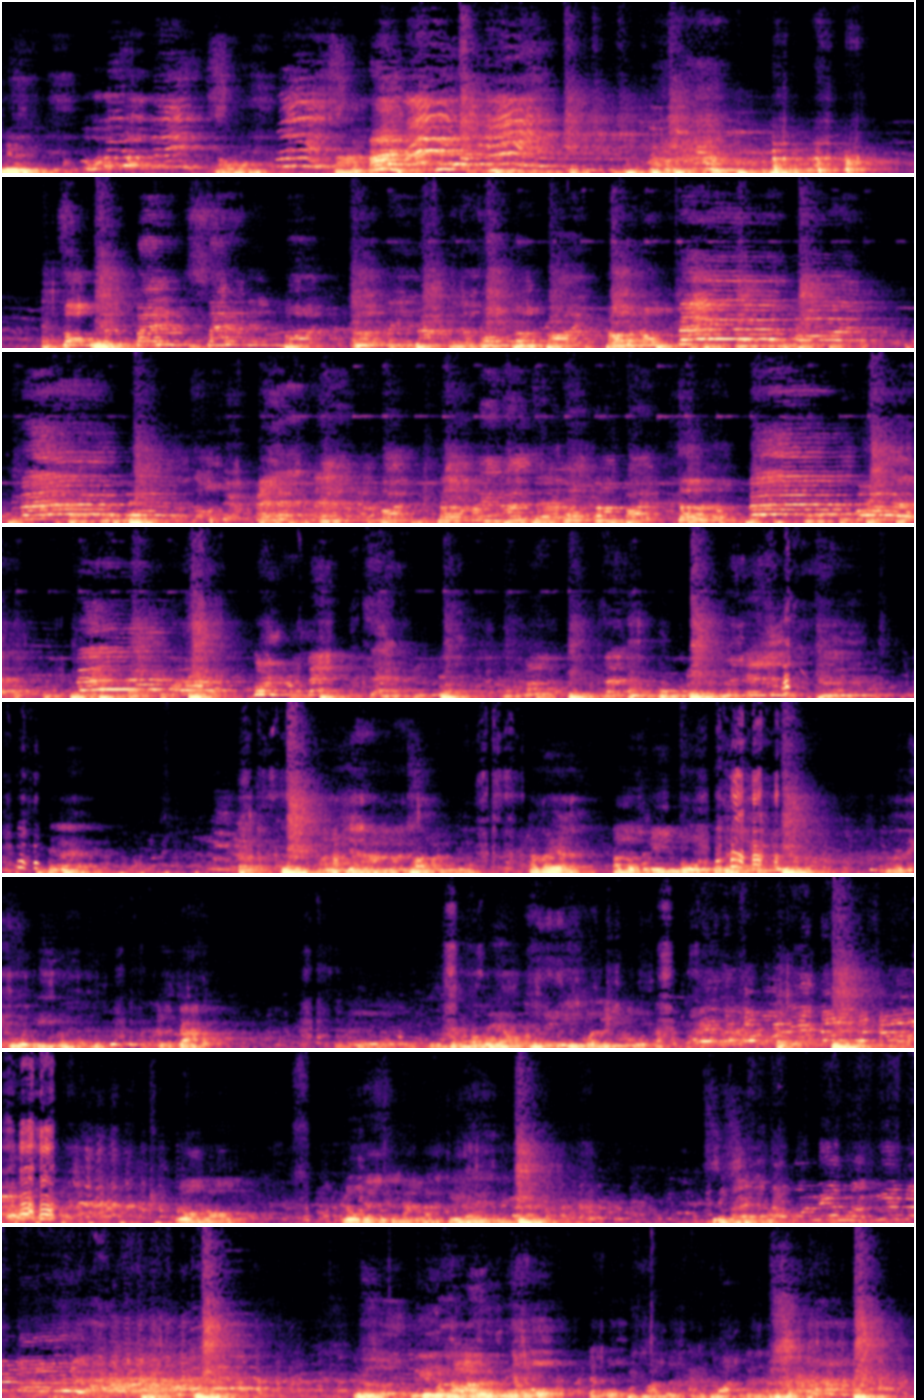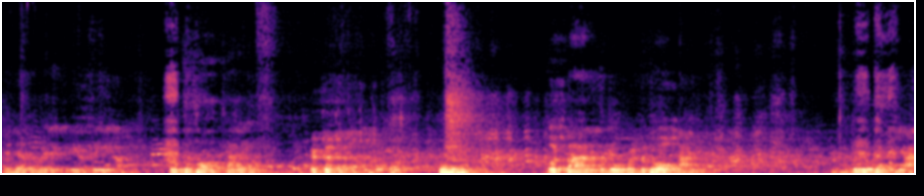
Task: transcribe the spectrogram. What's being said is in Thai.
หนึ่งโอ้ยจบเลยสองสามไป เป็นไรอะมันจะหางานชอบมันคือทำไมอะ ตลกลิ้นบูดหมดเลยทำไมไม่ขูดลิ้นเลยจ้าฉันบอกแล้วคุณได้ยินคนลิ้นบูดปะลงลงลงอย่าเสียงดังแล้วจะเกมให้สิแข เออนี่พี่ชอนจมูกจมูกพี่ชอนเหมือนไก่ทอดเหมือนกันนะเดี๋ยวเดี๋ยวไม่ได้กินซีหรอกผมจะโทษไก่คนบ้าเลยจมูกเหมือนกระโทกไก่ดูได้ยาก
